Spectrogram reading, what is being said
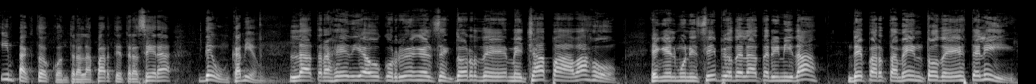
impactó contra la parte trasera de un camión. La tragedia ocurrió en el sector de Mechapa Abajo, en el municipio de La Trinidad, departamento de Estelí.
